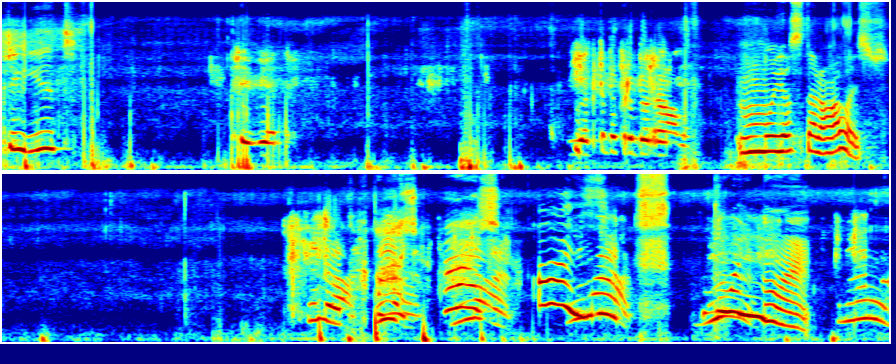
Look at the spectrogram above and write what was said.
Привіт. Привіт. Як тебе прибирали? Ну, я старалась. На, Ай, ай, на, ай, на, больно. на.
